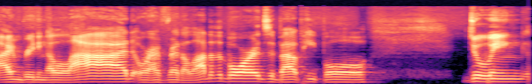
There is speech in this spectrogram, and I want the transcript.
I'm reading a lot, or I've read a lot of the boards about people doing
